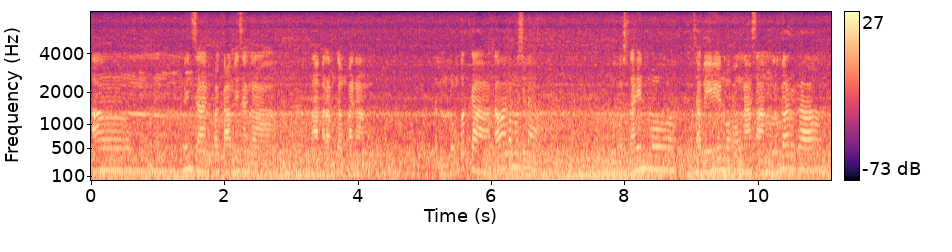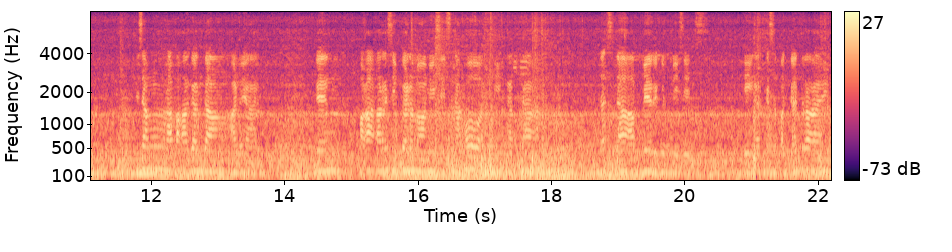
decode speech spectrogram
Ang minsan, pagka minsan na nakakaramdam ka ng nalulungkot ka, tawagan mo sila. Pupustahin mo, sabihin mo kung nasa ang lugar ka. Isang napakagandang ano yan. Then, makaka-receive ka ng mga message na, oh, ingat ka. That's the very good message. Ingat ka sa pagdadrive.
